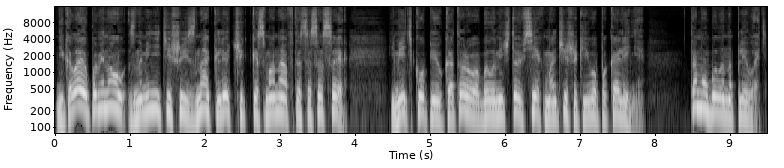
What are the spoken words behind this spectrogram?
Николай упомянул знаменитейший знак «Летчик-космонавт СССР», иметь копию которого было мечтой всех мальчишек его поколения. Тому было наплевать.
